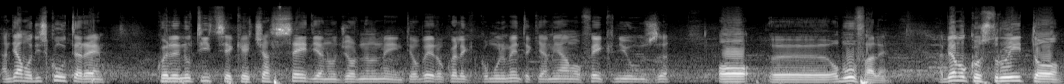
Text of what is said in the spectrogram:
andiamo a discutere quelle notizie che ci assediano giornalmente, ovvero quelle che comunemente chiamiamo fake news o, eh, o bufale. Abbiamo costruito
